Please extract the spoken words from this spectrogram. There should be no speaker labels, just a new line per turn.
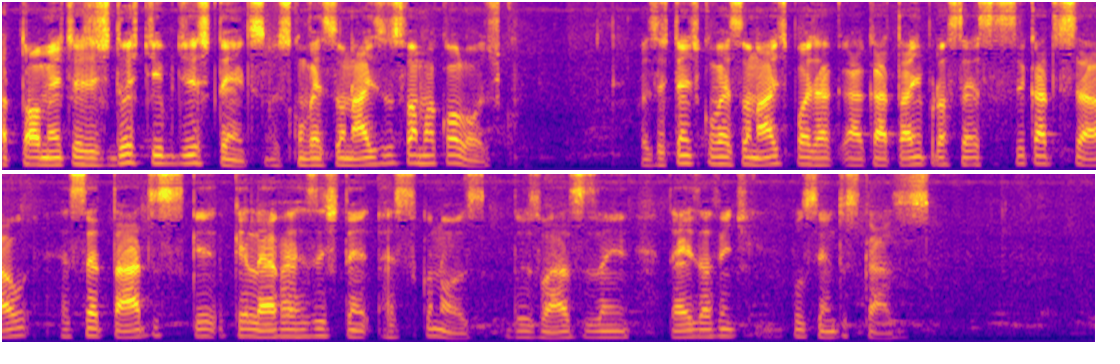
Atualmente existem dois tipos de estentes, os convencionais e os farmacológicos. Os estentes convencionais podem acatar em processo cicatricial recetados que, que levam à resistência dos vasos em 10 a 20% dos casos.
